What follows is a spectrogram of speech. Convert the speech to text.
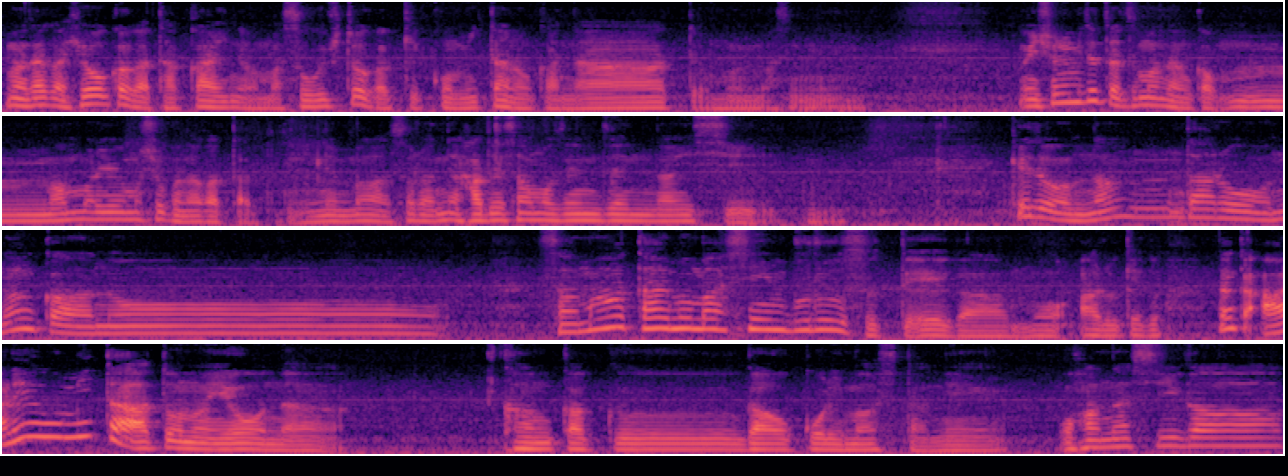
まあだから評価が高いのは、まあ、そういう人が結構見たのかなって思いますね。一緒に見てた妻なんかうんあんまり面白くなかったってね。まあそれはね派手さも全然ないし、うんけどなんだろう。なんかあのー、サマータイムマシンブルースって映画もあるけどなんかあれを見た後のような感覚が起こりましたね。お話が、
